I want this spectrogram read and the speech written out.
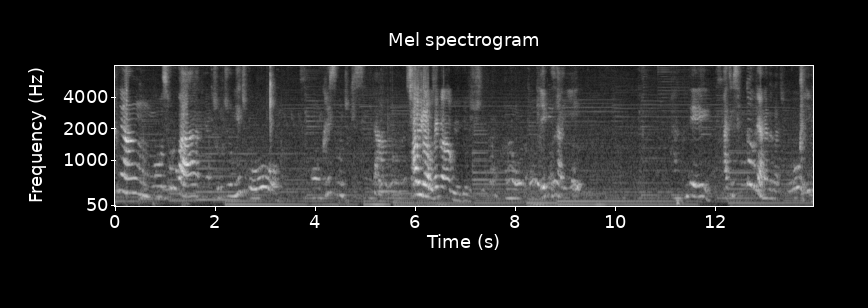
그냥 뭐 서로가 그냥 존중해주고 어, 그랬으면 좋겠습니다. 사위라고 생각하고 얘기해 주십시오. 어, 예비 사이. 아, 근데 아직 생각을 안 해가지고 예비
